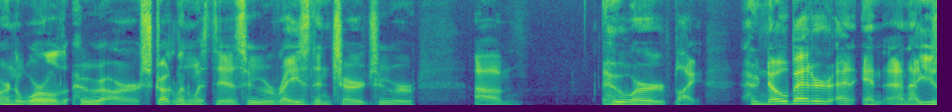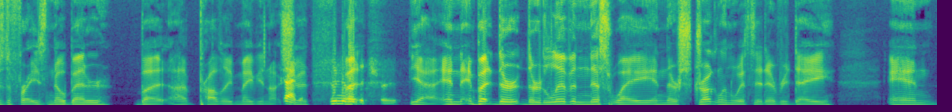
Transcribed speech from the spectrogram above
or in the world who are struggling with this, who were raised in church, who are, um, who are like, who know better, and, and, and I use the phrase "know better," but I probably maybe not Right. should. Who knows But- the truth? Yeah, and but they're they're living this way and they're struggling with it every day, and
